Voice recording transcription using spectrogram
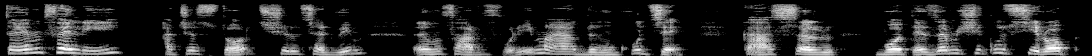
Tăiem felii acest tort și îl servim în farfurii mai adâncuțe, ca să-l botezăm și cu sirop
